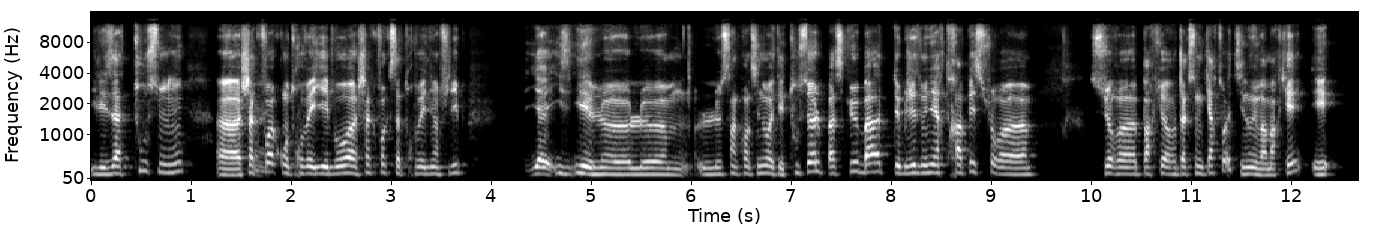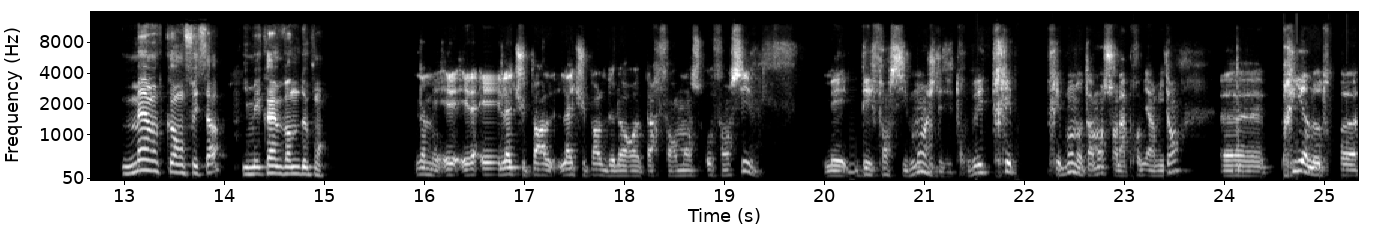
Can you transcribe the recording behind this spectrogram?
Il les a tous mis. à chaque fois qu'on trouvait Yebo, à chaque fois que ça trouvait Lien Philippe, le, le, le Cinquantino était tout seul parce que bah, tu es obligé de venir trapper sur, euh, sur euh, Parker Jackson Cartwright, sinon il va marquer. Et même quand on fait ça, il met quand même 22 points. Non, mais et, là, tu parles, là, tu parles de leur performance offensive, mais défensivement, je les ai trouvés très, très bons, notamment sur la première mi-temps. Euh, pris, à notre, euh,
